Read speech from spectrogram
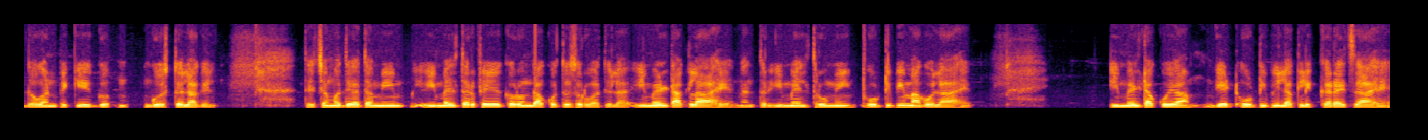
दोघांपैकी एक गो गोष्ट लागेल. त्याच्यामध्ये आता मी ईमेलतर्फे करून दाखवतो सुरुवातीला. ईमेल टाकला आहे नंतर ईमेल थ्रू मी ओ टी पी मागवला आहे. ईमेल टाकूया. गेट ओ टी पीला क्लिक करायचं आहे.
